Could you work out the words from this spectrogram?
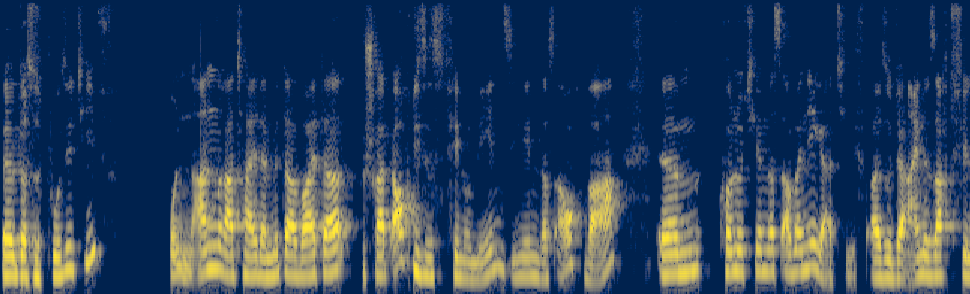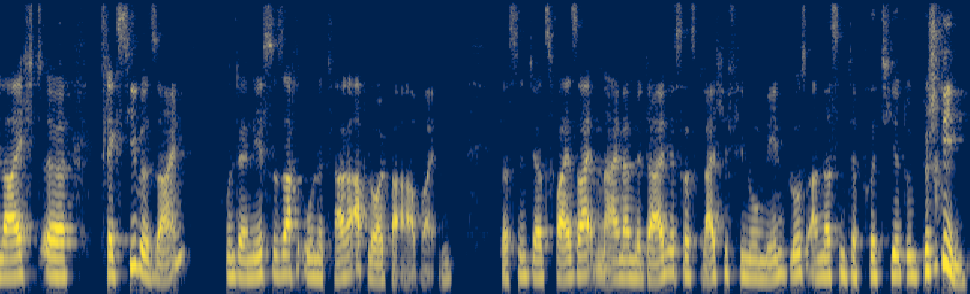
äh, das ist positiv, und ein anderer Teil der Mitarbeiter beschreibt auch dieses Phänomen, sie nehmen das auch wahr, ähm, konnotieren das aber negativ. Also der eine sagt vielleicht äh, flexibel sein und der nächste sagt ohne klare Abläufe arbeiten. Das sind ja zwei Seiten einer Medaille, ist das gleiche Phänomen, bloß anders interpretiert und beschrieben.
